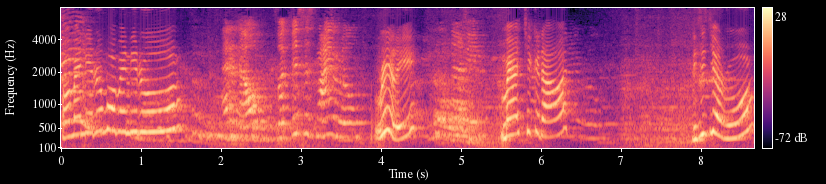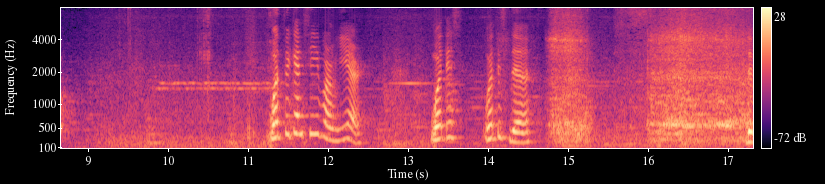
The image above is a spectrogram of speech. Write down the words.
How many room? How many room? I don't know, but this is my room. Really? May I check it out? This is your room? What we can see from here? What is what is the the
